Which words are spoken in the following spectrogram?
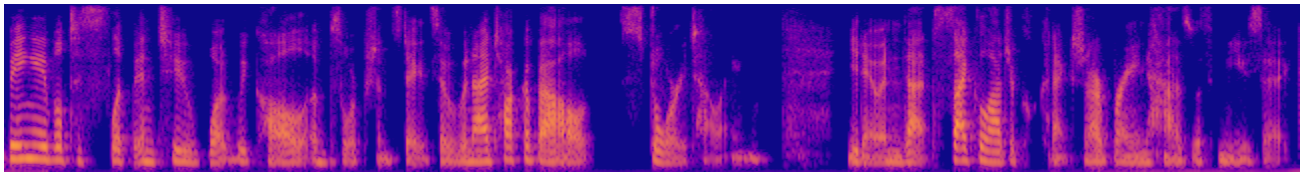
being able to slip into what we call absorption state. So when I talk about storytelling, you know, and that psychological connection our brain has with music,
